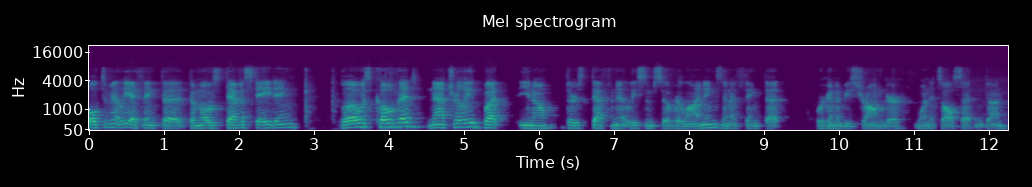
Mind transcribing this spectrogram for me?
ultimately i think the the most devastating blow is covid naturally but you know there's definitely some silver linings and i think that we're going to be stronger when it's all said and done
